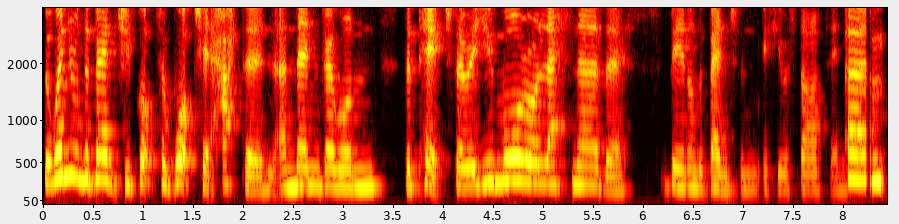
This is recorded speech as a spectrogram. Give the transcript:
But when you're on the bench, you've got to watch it happen and then go on the pitch. So are you more or less nervous being on the bench than if you were starting? Um,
